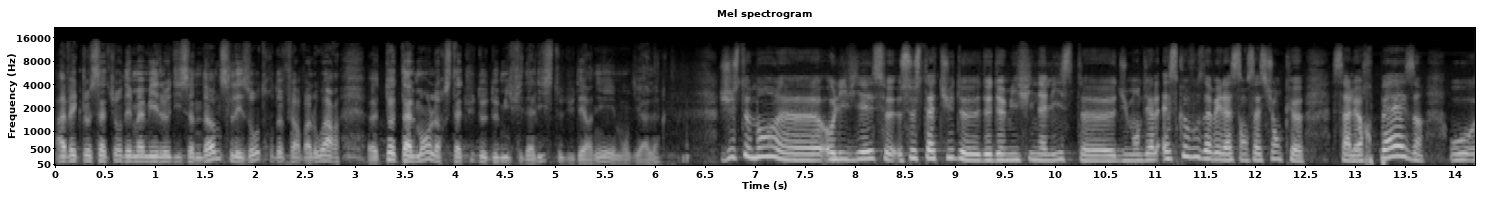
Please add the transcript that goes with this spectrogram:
avec le statut des Mamelody Sundowns, les autres de faire valoir euh, totalement leur statut de demi-finaliste du dernier mondial. Justement, euh, Olivier, ce, statut de, de demi-finaliste euh, du mondial, est-ce que vous avez la sensation que ça leur pèse ou,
